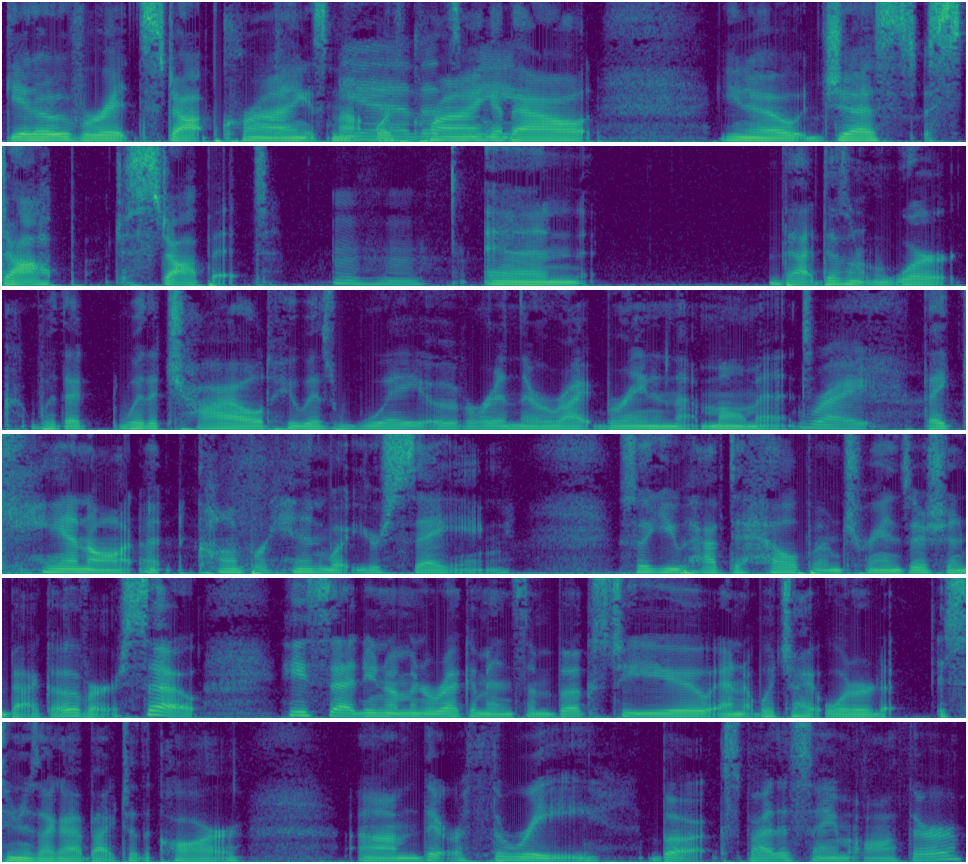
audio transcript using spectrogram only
"Get over it. Stop crying. It's not yeah, worth crying me. about. You know, just stop. Just stop it." Mm-hmm. And that doesn't work with a with a child who is way over in their right brain in that moment. Right. They cannot uh, comprehend what you're saying. So you have to help them transition back over. So he said, you know, I'm going to recommend some books to you, and which I ordered as soon as I got back to the car. Um, there are three books by the same author.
